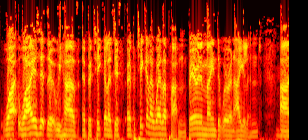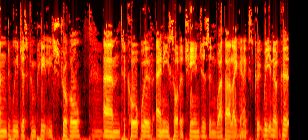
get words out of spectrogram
why why is it that we have a particular diff- a particular weather pattern? Bearing in mind that we're an island and we just completely struggle um, to cope with any sort of changes in weather. Like, an ex- you know, c-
